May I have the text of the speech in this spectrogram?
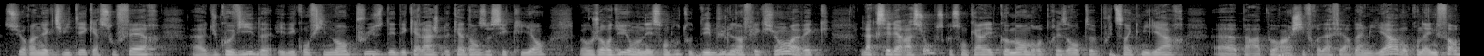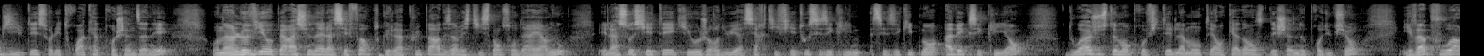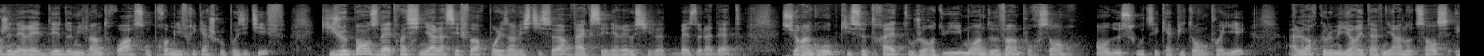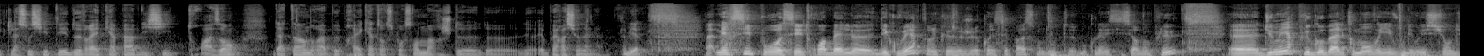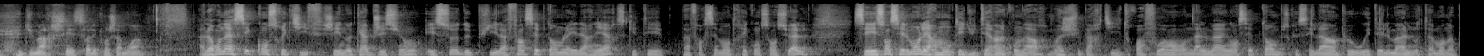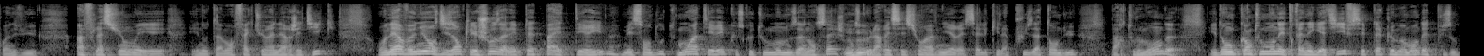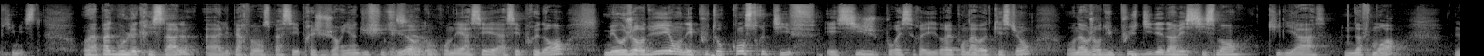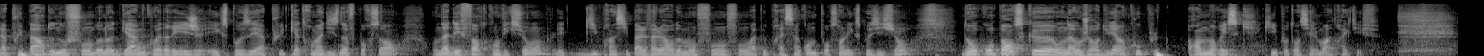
sur une activité qui a souffert euh, du Covid et des confinements, plus des décalages de cadence de ses clients. Bah, aujourd'hui, on est sans doute au début de l'inflexion avec l'accélération, parce que son carnet de commandes représente plus de 5 milliards euh, par rapport à un chiffre d'affaires d'un milliard. Donc on a une forte visibilité sur les 3-4 prochaines années. On a un levier opérationnel assez fort, parce que la plupart des investissements sont derrière nous. Et la société qui aujourd'hui a certifié tous ses équipements avec ses clients doit justement profiter de la montée en cadence des chaînes de production. Et va pouvoir générer dès 2023 son premier free cash flow positif, qui je pense va être un signal assez fort pour les investisseurs, va accélérer aussi la baisse de la dette sur un groupe qui se traite aujourd'hui moins de 20% en dessous de ses capitaux employés, alors que le meilleur est à venir à notre sens et que la société devrait être capable d'ici trois ans d'atteindre à peu près 14% de marge de, opérationnelle. Très bien. Ah, merci pour ces trois belles euh, découvertes hein, que je ne connaissais pas, sans doute beaucoup d'investisseurs non plus. Euh, D'une manière plus globale, comment voyez-vous l'évolution du marché sur les prochains mois? Alors on est assez constructif chez InnoCap Gestion, et ce depuis la fin septembre l'année dernière, ce qui n'était pas forcément très consensuel. C'est essentiellement les remontées du terrain qu'on a. Moi je suis parti trois fois en Allemagne en septembre, puisque c'est là un peu où était le mal, notamment d'un point de vue inflation et, notamment facture énergétique. On est revenu en se disant que les choses allaient peut-être pas être terribles, mais sans doute moins terribles que ce que tout le monde nous annonçait. Je pense mhm. que la récession à venir est celle qui est la plus attendue par tout le monde. Et donc quand tout le monde est très négatif, c'est peut-être le moment d'être plus optimiste. On n'a pas de boule de cristal. Euh, les performances passées préjugent rien du futur, donc on est assez, assez prudent. Mais aujourd'hui, on est plutôt constructif. Et si je pourrais essayer de répondre à votre question, on a aujourd'hui plus d'idées d'investissement qu'il y a neuf mois. La plupart de nos fonds dans notre gamme Quadrige est exposé à plus de 99%. On a des fortes convictions. Les dix principales valeurs de mon fonds font à peu près 50% de l'exposition. Donc on pense qu'on a aujourd'hui un couple rendement-risque qui est potentiellement attractif.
